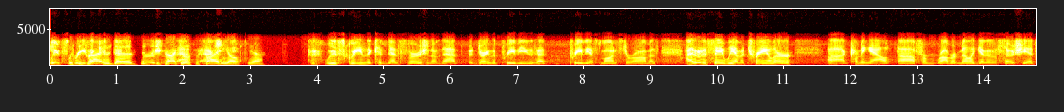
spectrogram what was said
with the, screened Dra- the, the, the, the version of Dracula that, Society actually. oath. Yeah. We've screened the condensed version of that during the previews at previous Monsteramas. I was going to say we have a trailer uh, coming out uh, from Robert Milligan and Associates,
